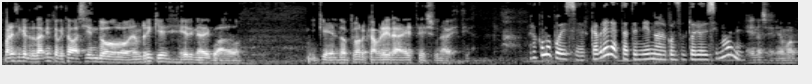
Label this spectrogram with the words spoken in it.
Parece que el tratamiento que estaba haciendo Enrique era inadecuado y que el doctor Cabrera este es una bestia. ¿Pero cómo puede ser? Cabrera está atendiendo en el consultorio de Simone. Eh, no sé, mi amor.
